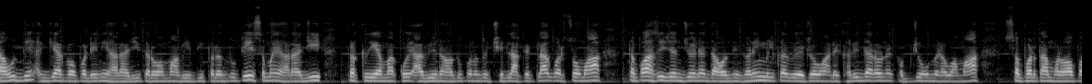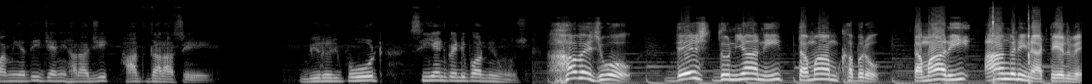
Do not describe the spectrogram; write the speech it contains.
દાઉદની અગિયાર પ્રોપર્ટીની હરાજી કરવામાં આવી હતી. પરંતુ તે સમયે હરાજી પ્રક્રિયામાં કોઈ આવ્યું ન હતું. પરંતુ છેલ્લા કેટલાક વર્ષોમાં તપાસ એજન્સીઓને દાઉદની ઘણી મિલકત વેચવામાં અને ખરીદારોને કબજો મેળવવામાં સફળતા મળવા પામી હતી. જેની હરાજી હાથ ધરાશે. Bureau report CN twenty four news. હવે જુઓ, દેશ દુનિયાની તમામ ખબરો તમારી આંગળીના ટેરવે.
